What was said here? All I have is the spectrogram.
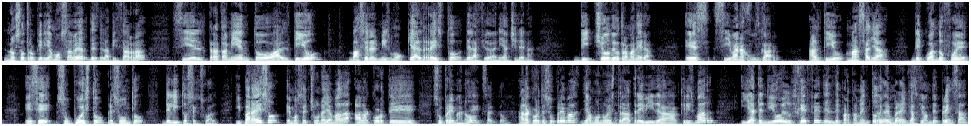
nosotros queríamos saber desde la pizarra si el tratamiento al tío va a ser el mismo que al resto de la ciudadanía chilena. Dicho de otra manera, es si van a juzgar al tío más allá de cuándo fue ese supuesto, presunto, delito sexual. Y para eso hemos hecho una llamada a la Corte Suprema, ¿no? Exacto. A la Corte Suprema llamó nuestra atrevida Crismar y atendió el jefe del Departamento de, De Comunicación de Prensa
